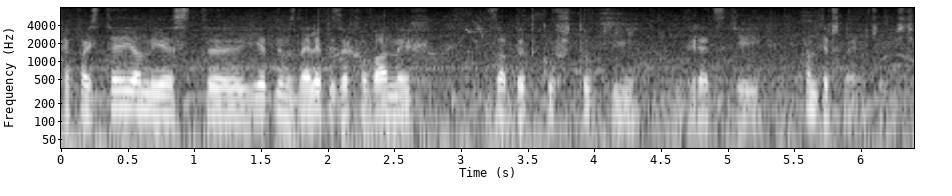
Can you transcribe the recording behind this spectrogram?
Hefajstejon jest y, jednym z najlepiej zachowanych zabytków sztuki greckiej, antycznej oczywiście.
